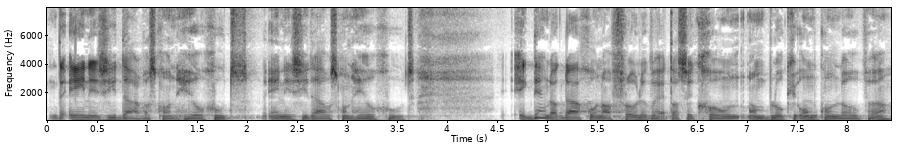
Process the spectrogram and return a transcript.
de energie daar was gewoon heel goed. De energie daar was gewoon heel goed ik denk dat ik daar gewoon al vrolijk werd als ik gewoon een blokje om kon lopen.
